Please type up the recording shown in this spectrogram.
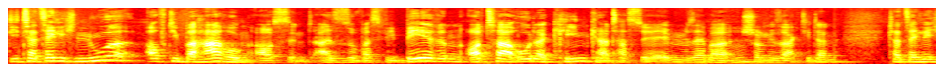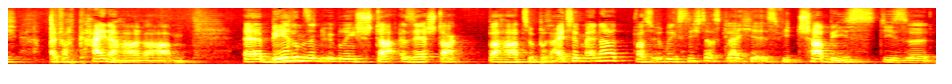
die tatsächlich nur auf die Behaarung aus sind. Also sowas wie Bären, Otter oder Clean Cut, hast du ja eben selber schon gesagt, die dann tatsächlich einfach keine Haare haben. Äh, Bären sind übrigens sta sehr stark behaarte breite Männer, was übrigens nicht das gleiche ist wie Chubbies, diese,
